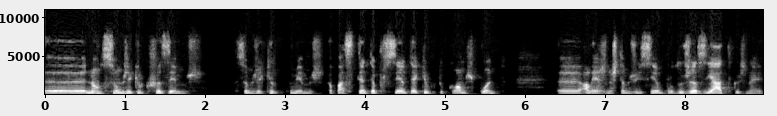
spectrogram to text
Uh, não somos aquilo que fazemos, somos aquilo que comemos. Opa, 70% é aquilo que tu comes, ponto. Uh, aliás, nós temos o exemplo dos asiáticos, não é?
